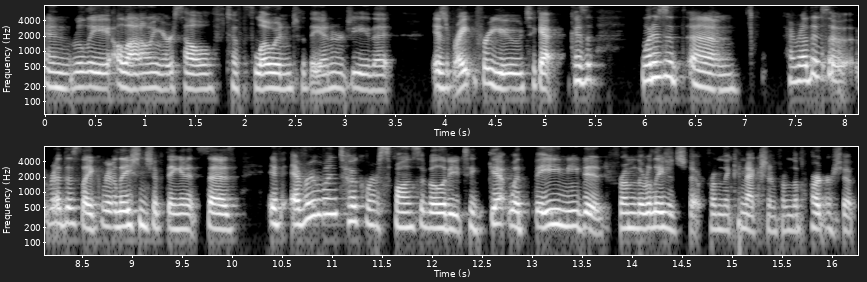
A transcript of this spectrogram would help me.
and really allowing yourself to flow into the energy that is right for you to get because what is it um I read this uh, read this like relationship thing and it says if everyone took responsibility to get what they needed from the relationship, from the connection, from the partnership,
